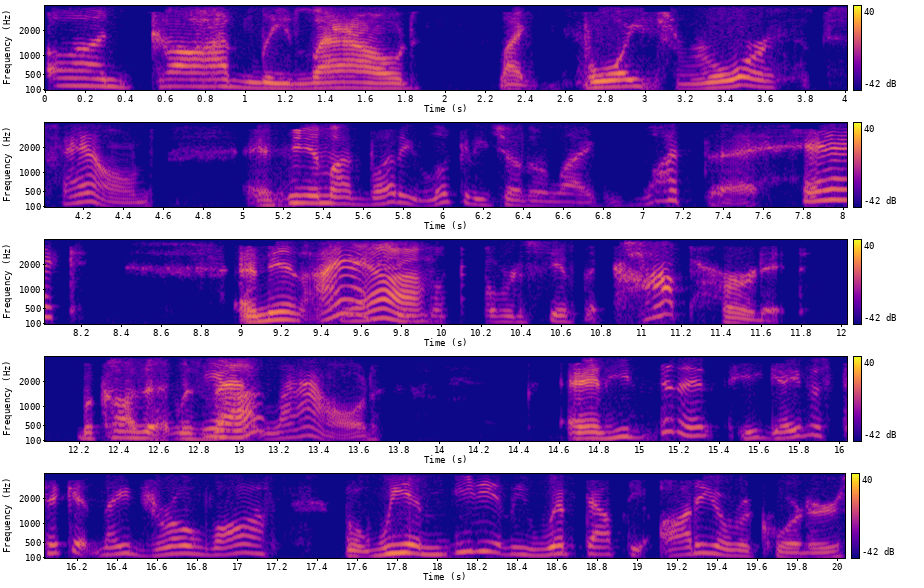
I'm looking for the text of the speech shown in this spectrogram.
ungodly loud, like voice roar sound. And me and my buddy look at each other like, what the heck? And then I yeah. actually looked over to see if the cop heard it because it was yeah. that loud. And he didn't. He gave us ticket and they drove off. But we immediately whipped out the audio recorders,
